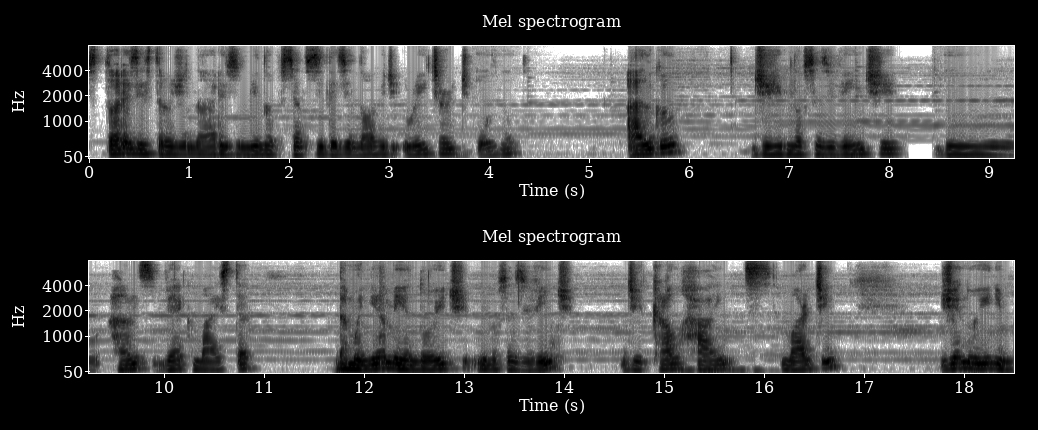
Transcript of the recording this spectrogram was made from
Histórias Extraordinárias, de 1919, de Richard Oswald. Algo, de 1920, do Hans Werkmeister, Da Manhã à Meia-Noite, 1920, de Karl Heinz Martin, Genuine,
